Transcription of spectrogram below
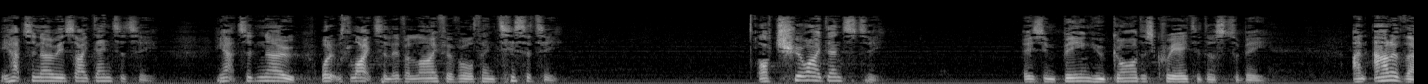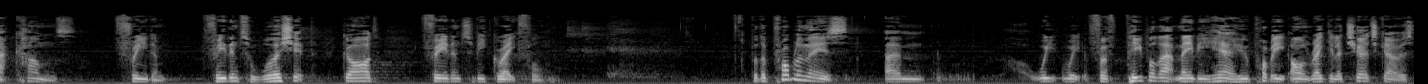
He had to know his identity. He had to know what it was like to live a life of authenticity. Our true identity is in being who God has created us to be. And out of that comes freedom. Freedom to worship God, freedom to be grateful. But the problem is, um, we, we, for people that may be here who probably aren't regular churchgoers,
